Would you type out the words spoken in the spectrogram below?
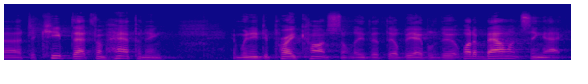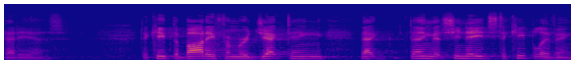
uh, to keep that from happening. And we need to pray constantly that they'll be able to do it. What a balancing act that is to keep the body from rejecting that thing that she needs to keep living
